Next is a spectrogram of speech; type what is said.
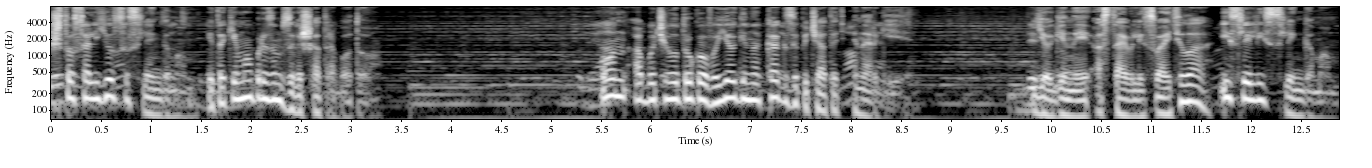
что сольются с Лингамом и таким образом завершат работу. Он обучил другого йогина, как запечатать энергии. Йогины оставили свои тела и слились с лингамом.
